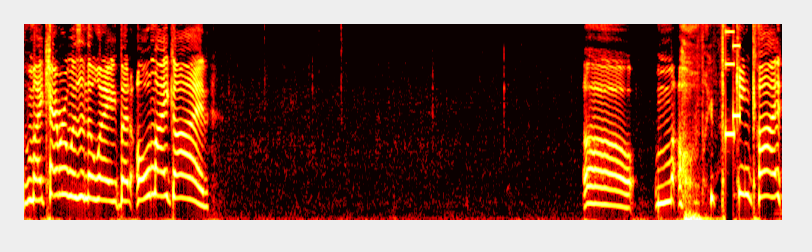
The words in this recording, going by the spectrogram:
my camera was in the way, but oh my god! Oh, my, oh my fucking god!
